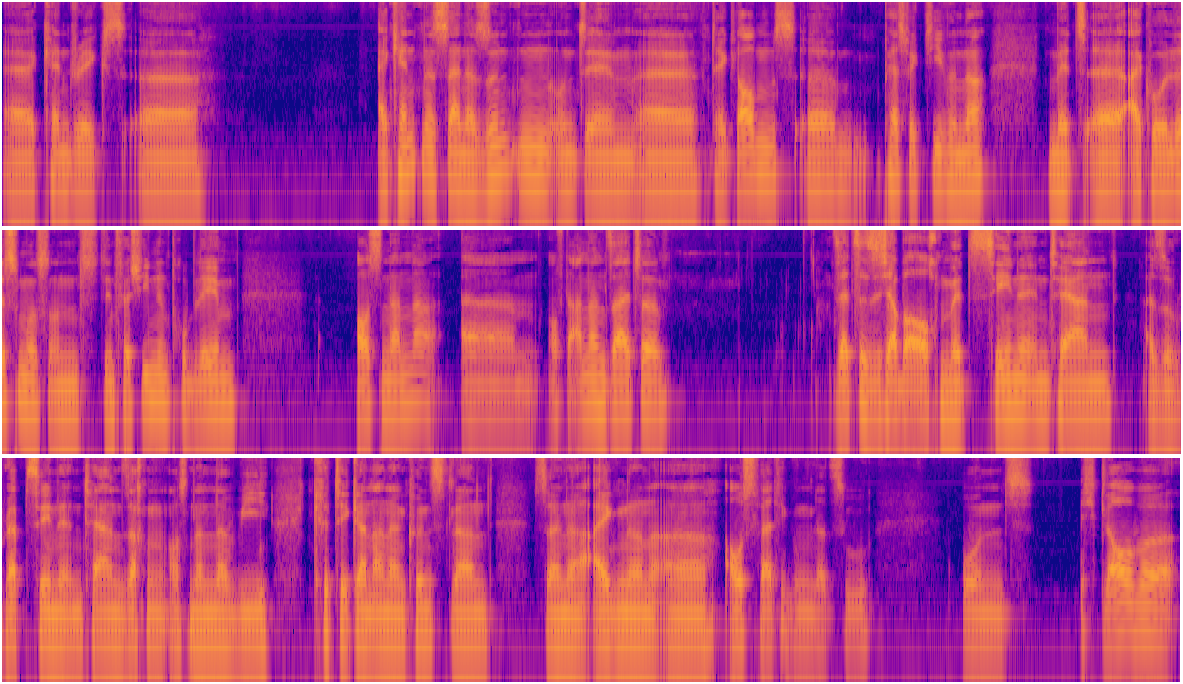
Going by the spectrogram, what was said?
äh, Kendricks äh, Erkenntnis seiner Sünden und dem, äh, der Glaubensperspektive äh, ne, mit äh, Alkoholismus und den verschiedenen Problemen auseinander. Ähm, auf der anderen Seite setzt er sich aber auch mit Szene-internen, also Rap-Szene-internen Sachen auseinander, wie Kritik an anderen Künstlern, seine eigenen äh, Ausfertigungen dazu. Und ich glaube,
